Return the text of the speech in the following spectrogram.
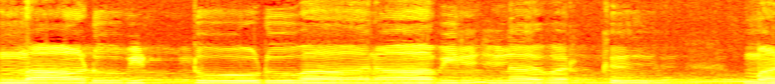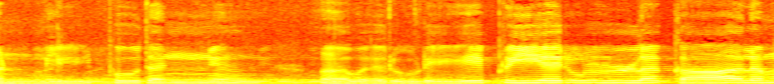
നാടുവിട്ടോടുവാനാവില്ലവർക്ക് മണ്ണിൽ പുതഞ്ഞ് അവരുടെ പ്രിയരുള്ള കാലം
